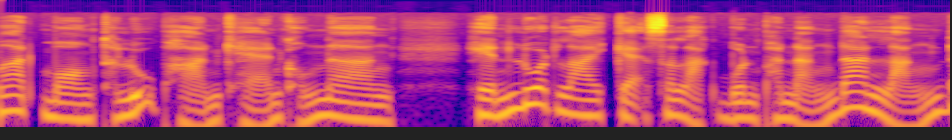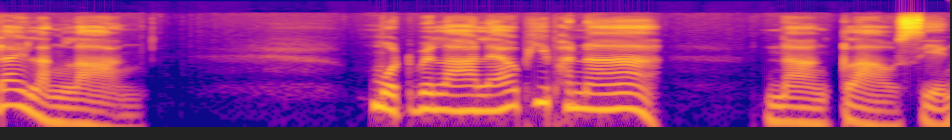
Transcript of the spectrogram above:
มารถมองทะลุผ่านแขนของนาง เห็นลวดลายแกะสลักบนผนังด้านหลังได้ลางๆ หมดเวลาแล้วพี่พนา นางกล่าวเสียง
